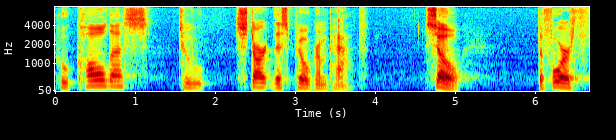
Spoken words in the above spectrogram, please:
who called us to start this pilgrim path. So, the fourth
